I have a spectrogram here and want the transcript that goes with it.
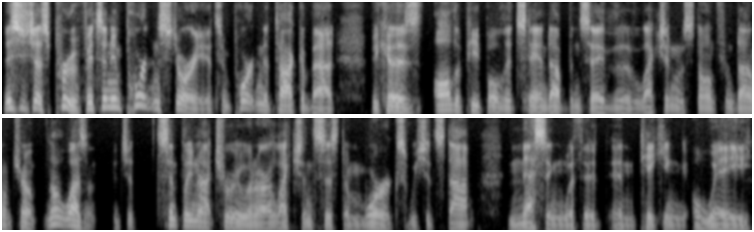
this is just proof. It's an important story. It's important to talk about because all the people that stand up and say the election was stolen from Donald Trump, no, it wasn't. It's just simply not true. And our election system works. We should stop messing with it and taking away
